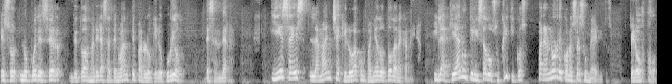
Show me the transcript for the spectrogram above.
eso no puede ser de todas maneras atenuante para lo que le ocurrió, descender. Y esa es la mancha que lo ha acompañado toda la carrera y la que han utilizado sus críticos para no reconocer sus méritos. Pero ojo,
